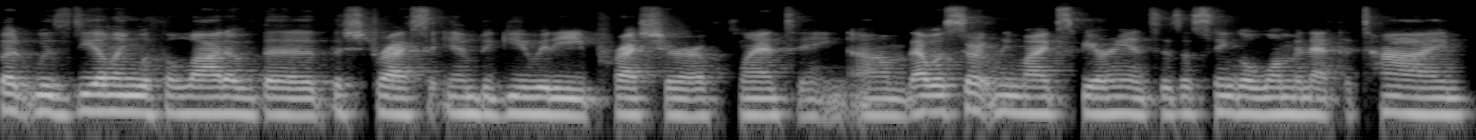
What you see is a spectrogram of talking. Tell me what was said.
but was dealing with a lot of the the stress, ambiguity, pressure of planting. Um, that was certainly my experience as a single woman at the time,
